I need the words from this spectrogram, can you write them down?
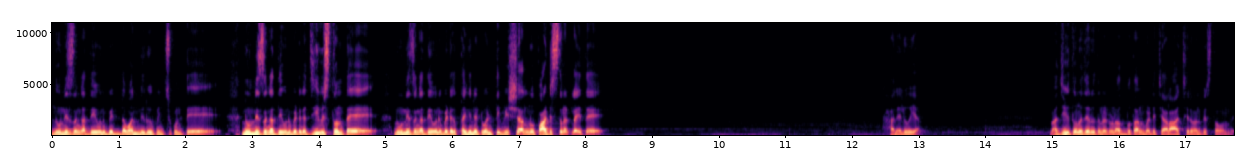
నువ్వు నిజంగా దేవుని బిడ్డవని నిరూపించుకుంటే నువ్వు నిజంగా దేవుని బిడ్డగా జీవిస్తుంటే నువ్వు నిజంగా దేవుని బిడ్డకు తగినటువంటి విషయాలు నువ్వు పాటిస్తున్నట్లయితే. హలెలుయ నా జీవితంలో జరుగుతున్నటువంటి అద్భుతాలను బట్టి చాలా ఆశ్చర్యం అనిపిస్తూ ఉంది.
